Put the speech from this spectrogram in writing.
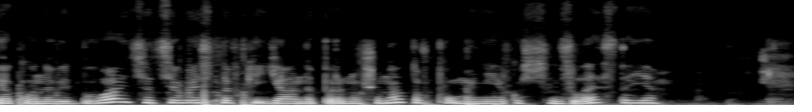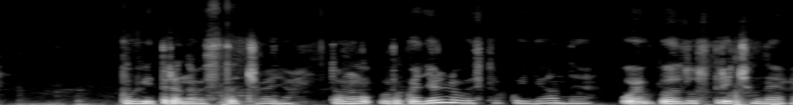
як вони відбуваються, ці виставки. Я не переношу натовпу, мені якось зле стає, повітря не вистачає. Тому рукодільну виставку я не. Ой, зустріч не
